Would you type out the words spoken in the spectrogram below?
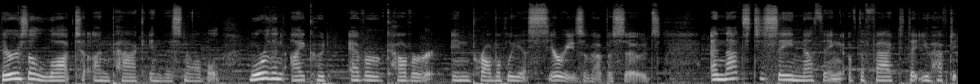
There is a lot to unpack in this novel, more than I could ever cover in probably a series of episodes. And that's to say nothing of the fact that you have to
